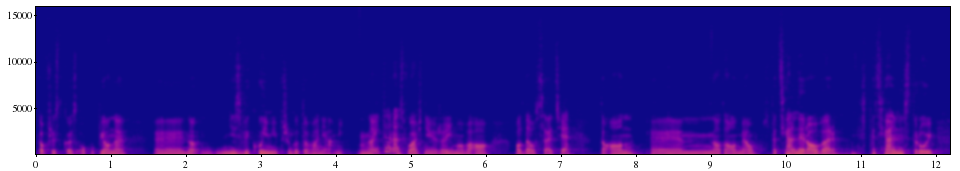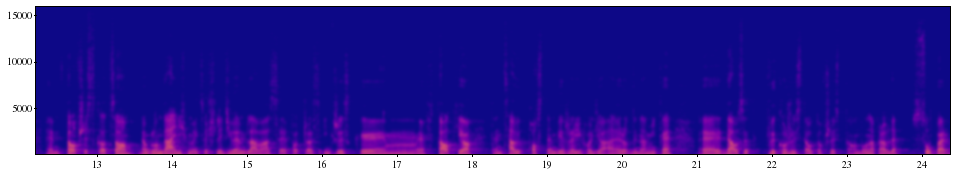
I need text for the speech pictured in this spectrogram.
To wszystko jest okupione E, no, niezwykłymi przygotowaniami. No i teraz właśnie, jeżeli mowa o, o Dowsecie, to on, no to on miał specjalny rower, specjalny strój. To wszystko, co oglądaliśmy i co śledziłem dla Was e, podczas igrzysk w Tokio, ten cały postęp, jeżeli chodzi o aerodynamikę, e, Dowsett wykorzystał to wszystko. On był naprawdę super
